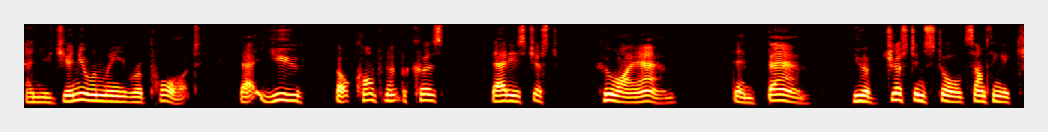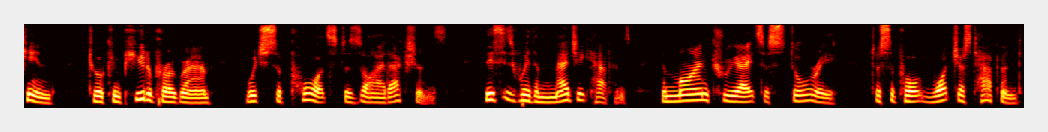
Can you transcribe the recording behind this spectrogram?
and you genuinely report that you felt confident because that is just who I am, then bam, you have just installed something akin to a computer program which supports desired actions. This is where the magic happens. The mind creates a story to support what just happened.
